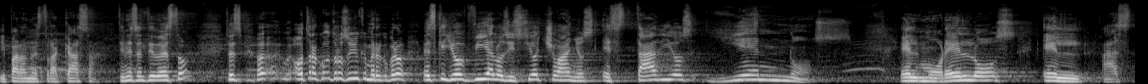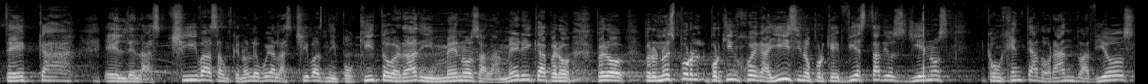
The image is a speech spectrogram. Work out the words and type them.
y para nuestra casa. ¿Tiene sentido esto? Entonces, otro, otro sueño que me recuperó es que yo vi a los 18 años estadios llenos. El Morelos, el Azteca, el de las Chivas, aunque no le voy a las Chivas ni poquito, ¿verdad? Y menos a la América, pero, pero, pero no es por, por quién juega allí, sino porque vi estadios llenos con gente adorando a Dios,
